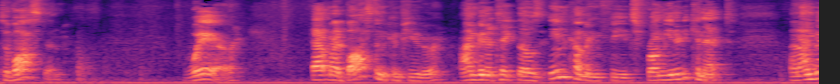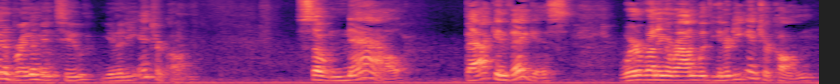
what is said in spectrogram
to Boston, where at my Boston computer, I'm going to take those incoming feeds from Unity Connect and I'm going to bring them into Unity Intercom. So now, back in Vegas, we're running around with Unity Intercom,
